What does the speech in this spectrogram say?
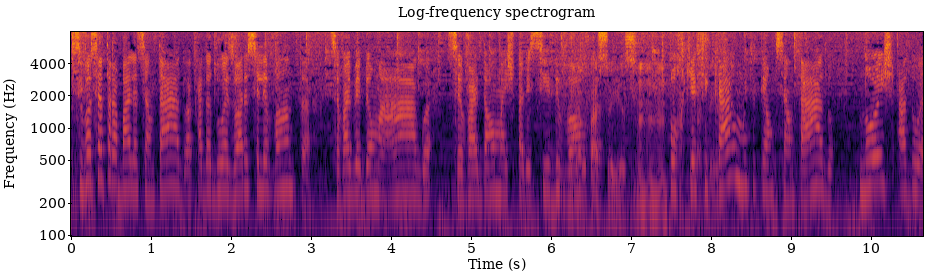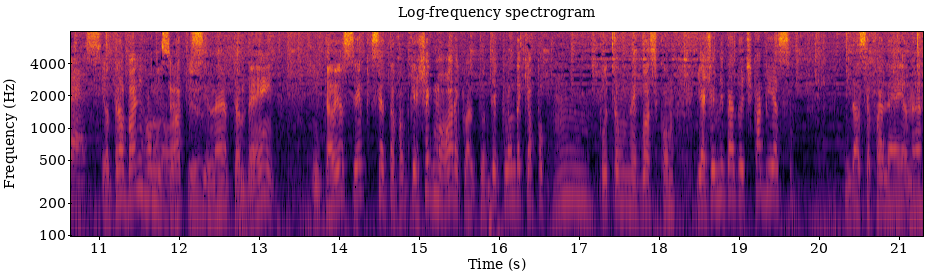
Se você trabalha sentado, a cada duas horas você levanta, você vai beber uma água, você vai dar uma esparecida e volta. Eu faço isso. Uhum. Porque faço ficar isso. muito tempo sentado nos adoece. Eu trabalho em home Com office, certeza. né, também. Então eu sei o que você tá falando, porque chega uma hora que eu tô teclando daqui a pouco, hum, puta, um negócio como. E a gente me dá dor de cabeça dá cefaleia, né?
